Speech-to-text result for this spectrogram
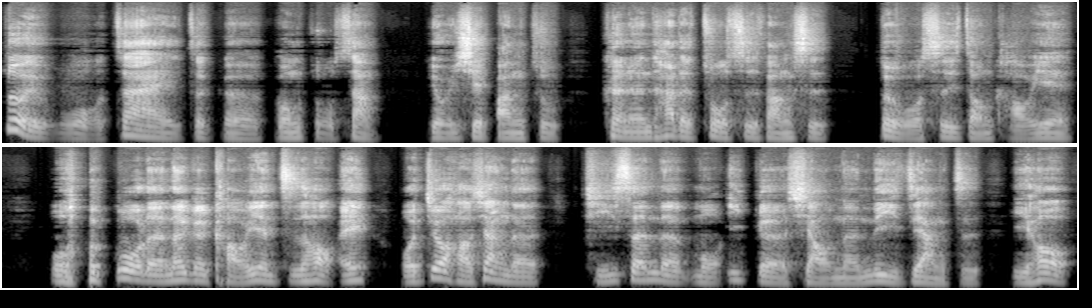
对我在这个工作上有一些帮助。可能他的做事方式。对我是一种考验，我过了那个考验之后，诶，我就好像呢提升了某一个小能力这样子，以后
